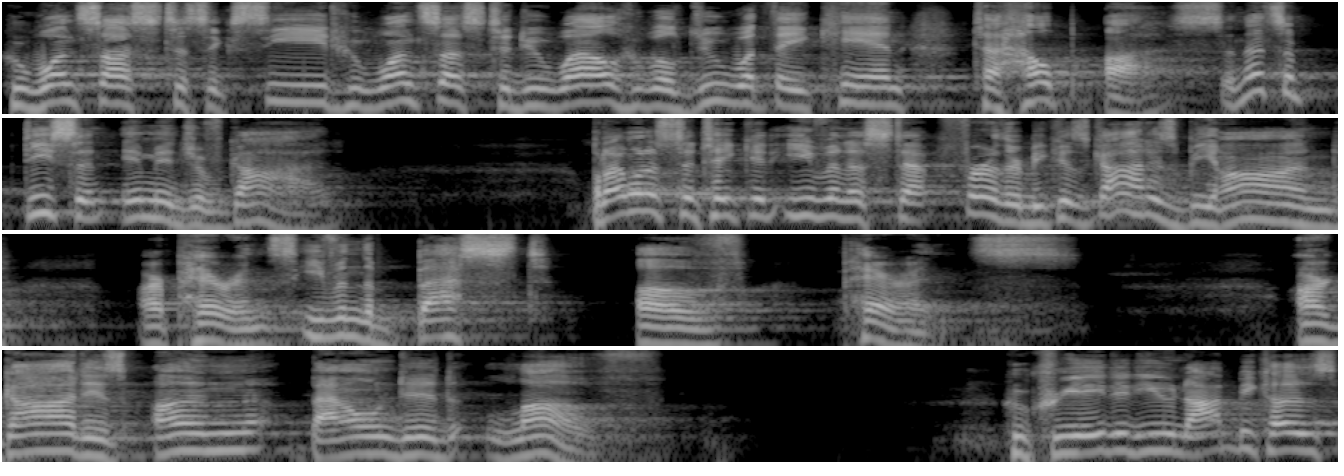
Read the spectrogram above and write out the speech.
who wants us to succeed, who wants us to do well, who will do what they can to help us. And that's a decent image of God. But I want us to take it even a step further because God is beyond our parents, even the best of parents. Our God is unbounded love, who created you not because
